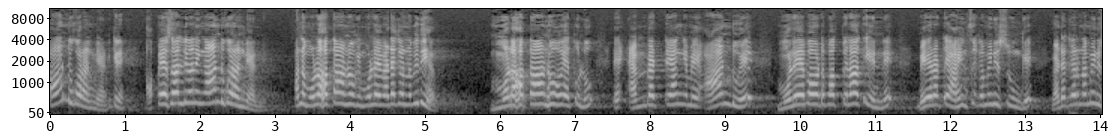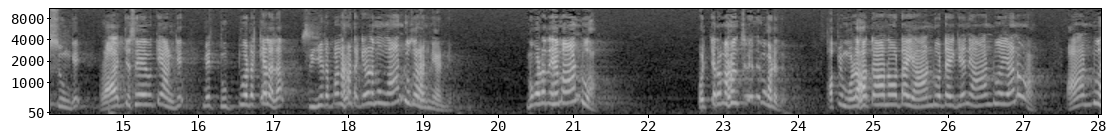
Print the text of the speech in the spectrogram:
ආණ්ඩු කරන්න යන්නේ. කියන්නේ අපේ සල්ලි වලින් ආණ්ඩු කරන්න යන්නේ. අන්න මොළහතානෝගේ මොලේ වැඩ කරන විදිහ. මොළහතානෝ ඇතුළු ඒ ඇම්බැට්ටයන්ගේ මේ ආණ්ඩුවේ මොලේ බවට පත් වෙලා තියෙන්නේ මේ රටේ අහිංසක මිනිස්සුන්ගේ වැඩ කරන මිනිස්සුන්ගේ රාජ්‍ය සේවකයන්ගේ මේ තුට්ටුවට කෙලලා 150ට කෙලලා මුන් ආණ්ඩුව කරන්න යන්නේ. මොකටද එහෙම ආණ්ඩුවක්? ඔච්චර මහන්සි වෙන්නේ මොකටද? අපි මොළහතානෝටයි ආණ්ඩුවටයි කියන්නේ ආණ්ඩුව යනවා. ආණ්ඩුව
